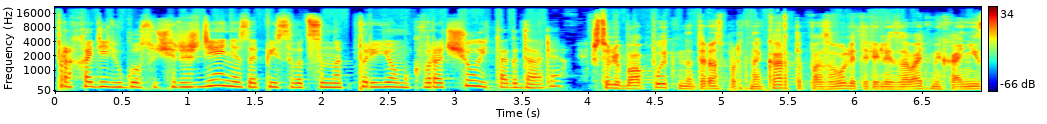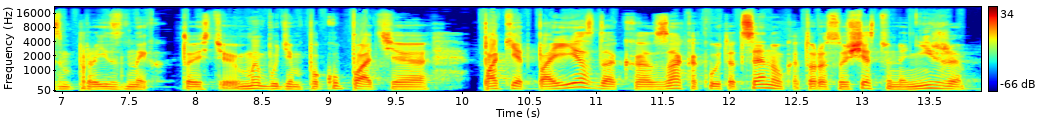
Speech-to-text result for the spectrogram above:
проходить в госучреждение, записываться на прием к врачу и так далее. Что любопытно, транспортная карта позволит реализовать механизм проездных. То есть мы будем покупать э, пакет поездок за какую-то цену, которая существенно ниже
